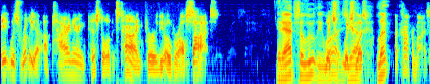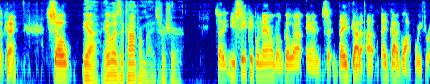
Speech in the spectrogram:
it was really a, a pioneering pistol of its time for the overall size, It absolutely which was. which yeah. was a compromise. Okay, so yeah, it was a compromise for sure. So you see people now they'll go out and say they've got a, they've got a Glock 43.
